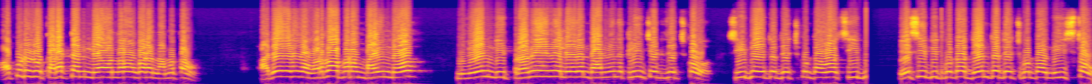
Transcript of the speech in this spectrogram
అప్పుడు నువ్వు కరెక్ట్ అని మేమందరం కూడా నమ్ముతాం. అదేవిధంగా వరదాపురం మైన్లో నువ్వేం నీ ప్రమేయమే లేదని దాని మీద క్లీన్ చిట్ తెచ్చుకో. సిబిఐతో తెచ్చుకుంటావో సిబి ఏసీబీ తెచ్చుకుంటావు దేనితో తెచ్చుకుంటావు నీ ఇష్టం.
